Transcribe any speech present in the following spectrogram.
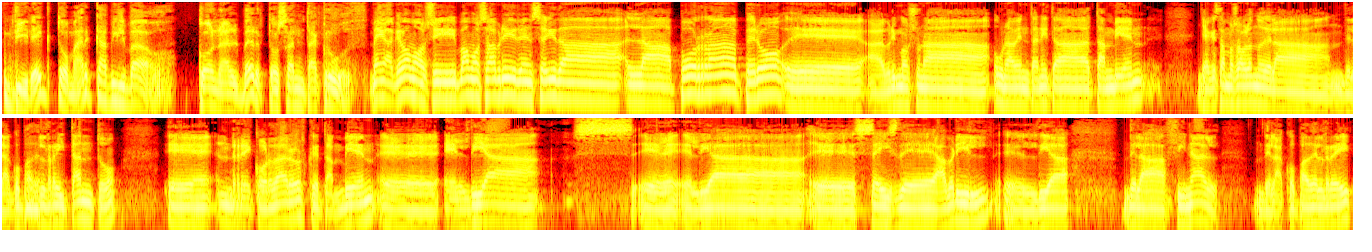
Directo Marca Bilbao con Alberto Santa Cruz. Venga, que vamos, y vamos a abrir enseguida la porra, pero eh, abrimos una, una ventanita también, ya que estamos hablando de la, de la Copa del Rey tanto, eh, recordaros que también eh, el día eh, el día eh, 6 de abril, el día de la final de la Copa del Rey,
